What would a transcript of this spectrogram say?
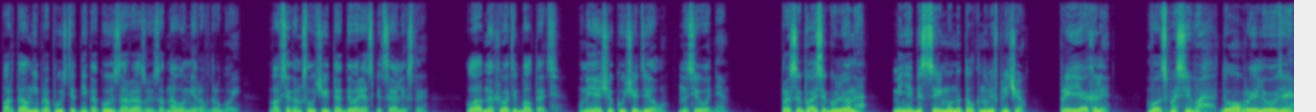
«Портал не пропустит никакую заразу из одного мира в другой. Во всяком случае, так говорят специалисты. Ладно, хватит болтать. У меня еще куча дел на сегодня. «Просыпайся, гулёна!» Меня бесцеремонно толкнули в плечо. «Приехали?» «Вот спасибо. Добрые люди!»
